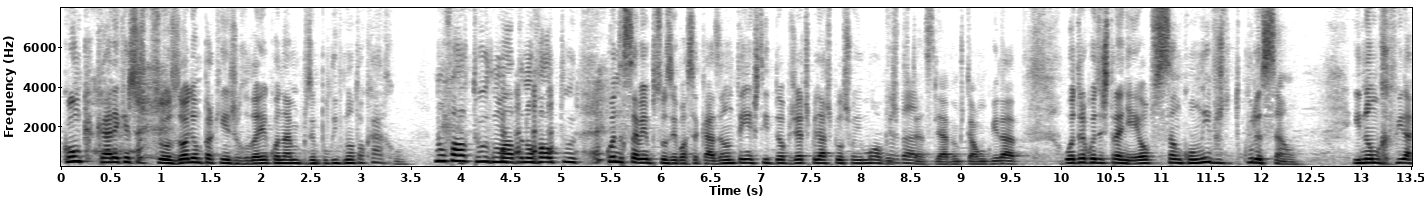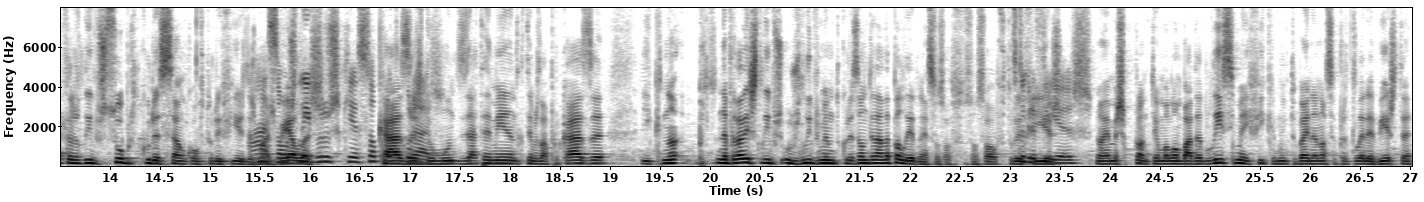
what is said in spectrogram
Com que cara é que estas pessoas olham para quem as rodeia quando abrem, por exemplo, o livro no autocarro? Não vale tudo, malta, não vale tudo. Quando recebem pessoas em vossa casa, não têm este tipo de objetos espalhados pelos seus imóveis. Verdade. Portanto, se lhe vamos ter algum cuidado. Outra coisa estranha é a obsessão com livros de decoração. E não me refiro àqueles livros sobre decoração com fotografias das ah, mais são belas livros que é só para casas decorar. do mundo, exatamente, que temos lá por casa e que não, na verdade estes livros, os livros mesmo de decoração não têm nada para ler, não é? são, só, são só fotografias, fotografias, não é? Mas pronto, tem uma lombada belíssima e fica muito bem na nossa prateleira besta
